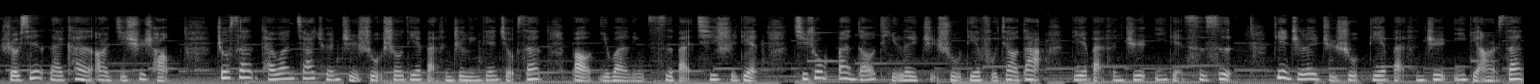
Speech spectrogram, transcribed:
首先来看二级市场，周三台湾加权指数收跌百分之零点九三，报一万零四百七十点，其中半导体类指数跌幅较大，跌百分之一点四四，电子类指数跌百分。之一点二三，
